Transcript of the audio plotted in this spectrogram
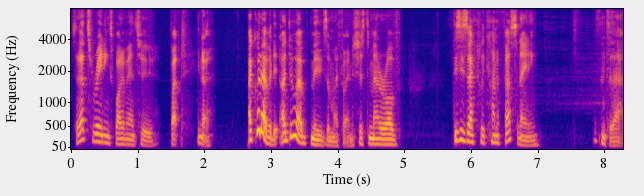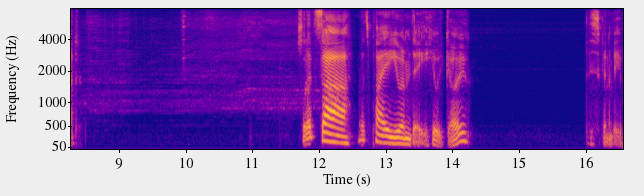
So that's reading Spider-Man 2. But you know, I could have it. I do have movies on my phone. It's just a matter of this is actually kind of fascinating. Listen to that. So let's uh let's play UMD. Here we go. this is going to be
